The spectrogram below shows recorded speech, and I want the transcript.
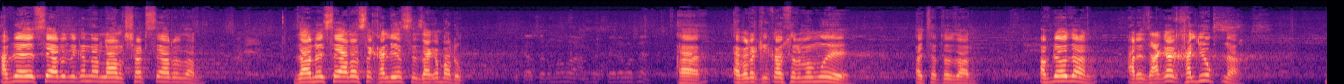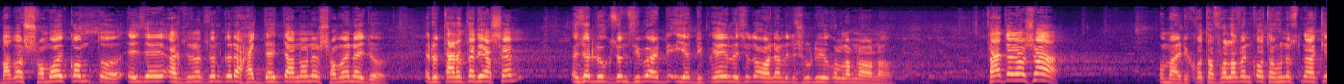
আপনি চেয়ারও যেখানে লাল শার্ট চেয়ারও যান। যান ওই চেয়ার আছে, খালি আছে জায়গা মারুক হ্যাঁ এবারে কি কাউসার মামু? আচ্ছা তো যান। আপনিও যান। আরে, জায়গা খালি হোক না। বাবার সময় কম তো। এই যে একজন একজন করে হাইতে হাইতে আনানোর সময় নাই তো। একটু তাড়াতাড়ি আসেন। এই যে লোকজন ইয়ে ডিপকে লইছে তো অন আমি তো শুরু করলাম না অন তাড়াতাড়ি আসা। ও মাইরি কথা ফলাবেন, কথা শুনোস না, কি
